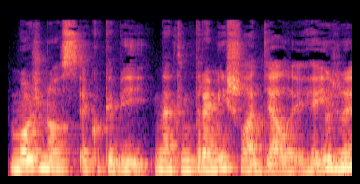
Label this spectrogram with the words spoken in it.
možnosť ako keby nad tým premýšľať ďalej, hej, mm-hmm. že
